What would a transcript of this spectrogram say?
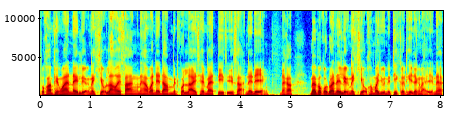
บิกความเพียงว่าในเหลืองในเขียวเล่าให้ฟังนะครับว่าในดำเป็นคนร้ายใช้ไม้ตีศีรษะในแดงนะครับไม่ปรากฏว่าในเหลืองในเขียวเข้ามาอยู่ในที่เกิดเหตุอย่างไรนะ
